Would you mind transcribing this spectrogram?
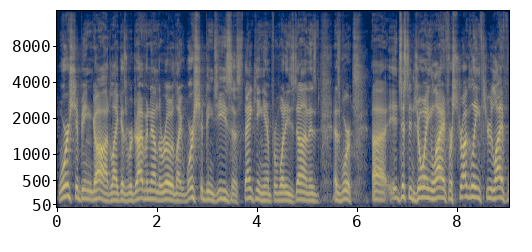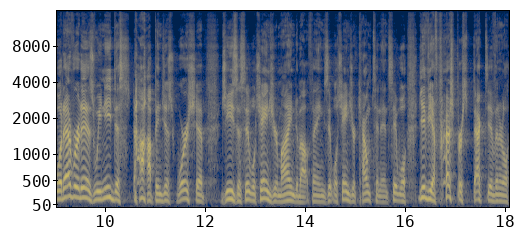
worshiping God, like as we're driving down the road, like worshiping Jesus, thanking Him for what He's done, as, as we're uh, just enjoying life or struggling through life, whatever it is, we need to stop and just worship Jesus. It will change your mind about things, it will change your countenance, it will give you a fresh perspective, and it'll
